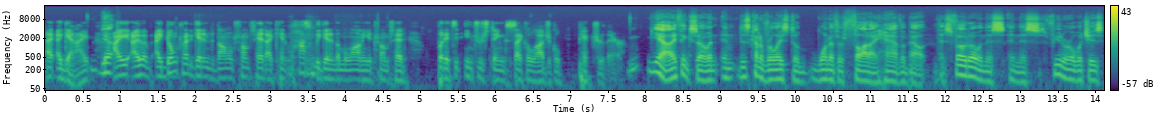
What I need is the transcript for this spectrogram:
I, again, I, yeah. I, I I don't try to get into Donald Trump's head. I can't possibly get into Melania Trump's head but it's an interesting psychological picture there. Yeah, I think so. And and this kind of relates to one other thought I have about this photo and this and this funeral, which is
